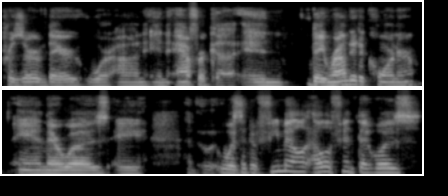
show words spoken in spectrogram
preserve there were on in africa and they rounded a corner and there was a was it a female elephant that was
